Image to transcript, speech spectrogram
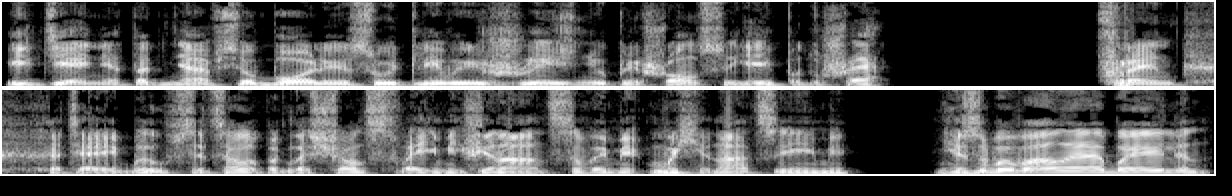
и день ото дня все более суетливой жизнью пришелся ей по душе. Фрэнк, хотя и был всецело поглощен своими финансовыми махинациями, не забывал и об Эйлин,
